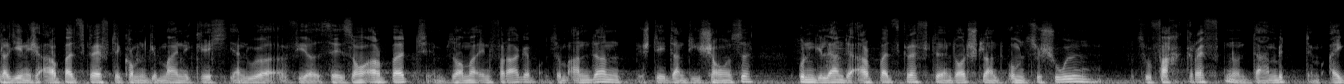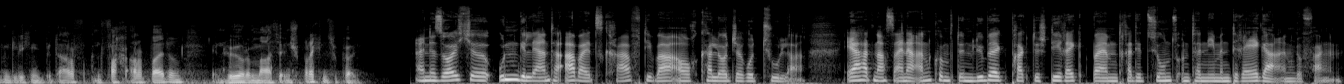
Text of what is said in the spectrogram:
Italienische Arbeitskräfte kommen gemeiniglich ja nur für Saisonarbeit im Sommer in Frage. Und zum anderen besteht dann die Chance, ungelernte Arbeitskräfte in Deutschland umzuschulen zu Fachkräften und damit dem eigentlichen Bedarf an Facharbeitern in höherem Maße entsprechen zu können. Eine solche ungelernte Arbeitskraft, die war auch Calogero Chula. Er hat nach seiner Ankunft in Lübeck praktisch direkt beim Traditionsunternehmen Dräger angefangen.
